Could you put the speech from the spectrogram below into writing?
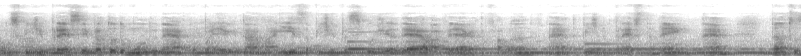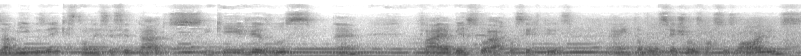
Vamos pedir prece aí para todo mundo, né? A companheira que tá, a Marisa está pedindo para a cirurgia dela, a Vera está falando, né? Está pedindo prece também, né? Tantos amigos aí que estão necessitados e que Jesus, né? Vai abençoar com certeza. Né? Então vamos fechar os nossos olhos,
